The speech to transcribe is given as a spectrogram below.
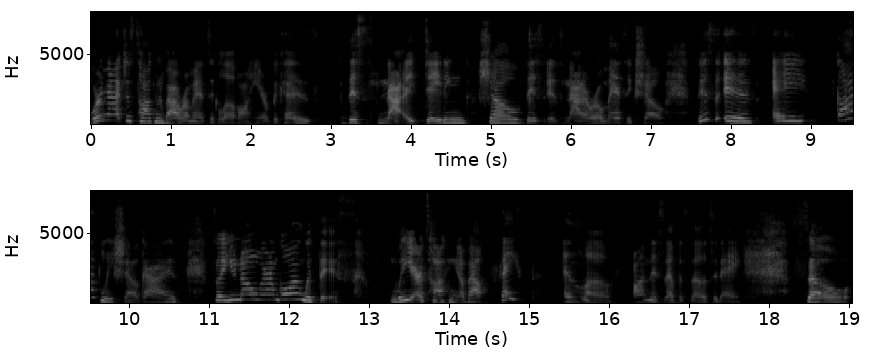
we're not just talking about romantic love on here because this is not a dating show. This is not a romantic show. This is a godly show, guys. So you know where I'm going with this. We are talking about faith and love on this episode today. So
